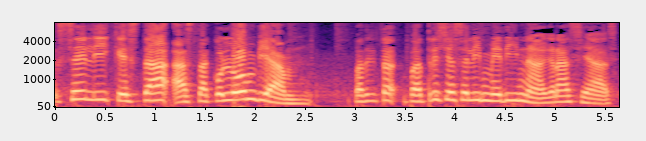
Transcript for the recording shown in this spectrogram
Celi, que está hasta Colombia. Patricia Celi Medina, gracias.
